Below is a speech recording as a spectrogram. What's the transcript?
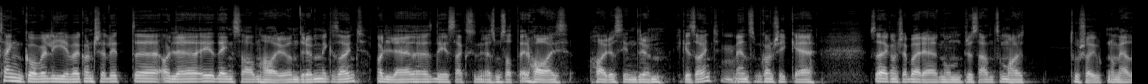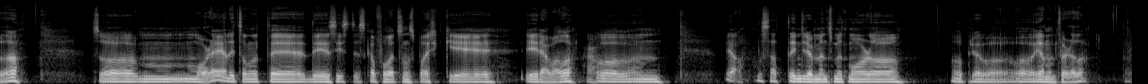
tenke over livet kanskje litt. Alle i den salen har jo en drøm, ikke sant? Alle de 600 som satt der, har, har jo sin drøm, ikke sant? Men som kanskje ikke Så det er kanskje bare noen prosent som har tort å gjort noe med det, da. Så mm, målet er litt sånn at de, de siste skal få et sånt spark i, i ræva, da. Og mm, ja, og sette den drømmen som et mål, og, og prøve å, å gjennomføre det, da.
